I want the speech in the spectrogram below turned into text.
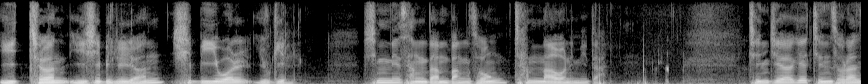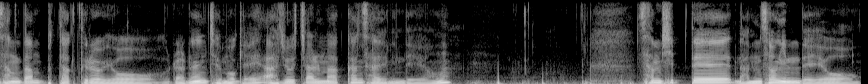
(2021년 12월 6일) 심리상담 방송 참나원입니다. 진지하게 진솔한 상담 부탁드려요 라는 제목의 아주 짤막한 사연인데요. 30대 남성인데요.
